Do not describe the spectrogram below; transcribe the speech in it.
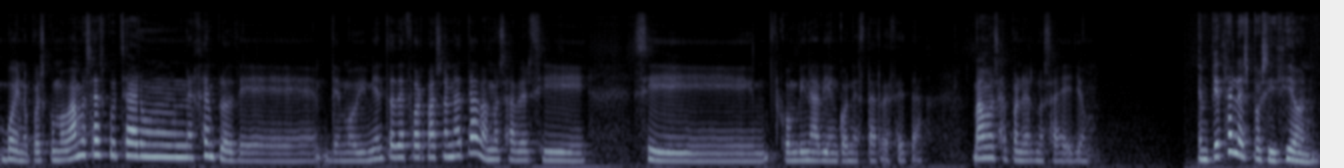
Bueno, pues como vamos a escuchar un ejemplo de, movimiento de forma sonata, vamos a ver si combina bien con esta receta. Vamos a ponernos a ello. Empieza la exposición.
